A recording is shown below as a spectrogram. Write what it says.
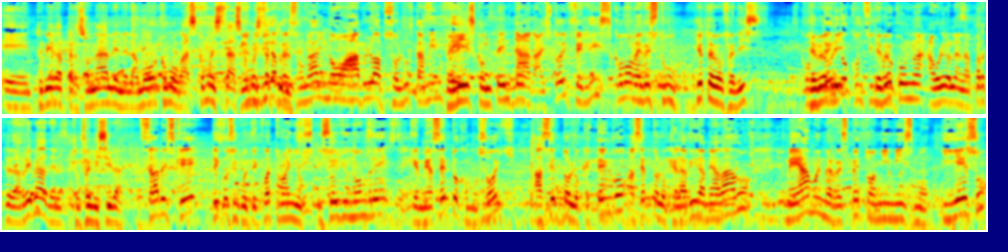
en tu vida personal, en el amor? ¿Cómo vas? ¿Cómo estás? De ¿Cómo mi está vida tu vida? personal no hablo absolutamente Feliz, contento. nada. Estoy feliz. ¿Cómo me ves tú? Yo te veo feliz. Te veo, con te veo 50. con una aureola en la parte de arriba de tu felicidad. ¿Sabes qué? Tengo 54 años y soy un hombre que me acepto como soy, acepto lo que tengo, acepto lo que la vida me ha dado, me amo y me respeto a mí mismo y eso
